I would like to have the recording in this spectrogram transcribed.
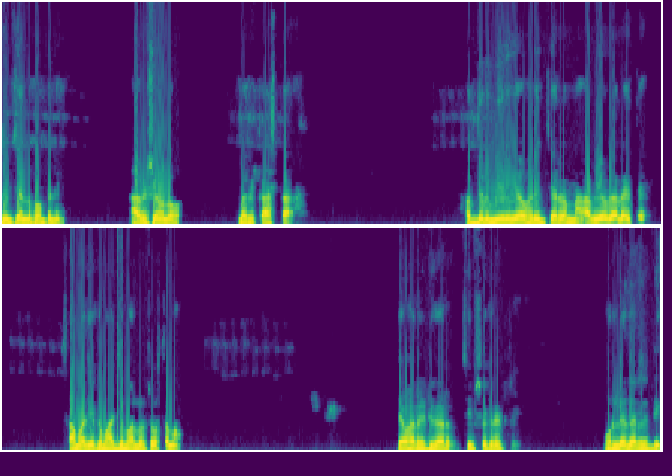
పింఛన్ల పంపిణీ. ఆ విషయంలో మరి కాస్త హద్దులు మీరు వ్యవహరించారు అన్న అభియోగాలు అయితే సామాజిక మాధ్యమాల్లో చూస్తున్నాం. జవహర్ రెడ్డి గారు చీఫ్ సెక్రటరీ మురళీధర్ రెడ్డి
